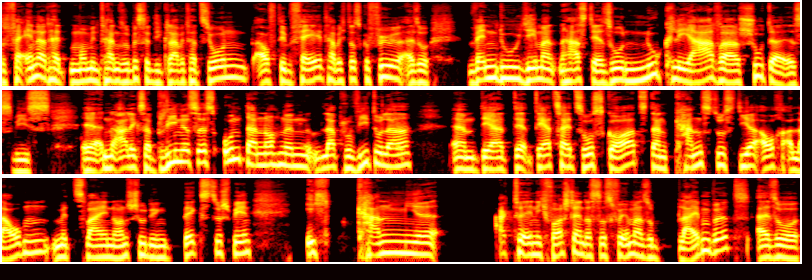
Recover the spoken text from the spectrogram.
verändert halt momentan so ein bisschen die Gravitation auf dem Feld, habe ich das Gefühl. Also wenn du jemanden hast, der so nuklearer Shooter ist, wie es äh, ein Alex Abrinis ist und dann noch einen Laprovitola, ähm, der, der derzeit so scored, dann kannst du es dir auch erlauben, mit zwei Non-Shooting Bigs zu spielen. Ich kann mir aktuell nicht vorstellen, dass das für immer so bleiben wird. Also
